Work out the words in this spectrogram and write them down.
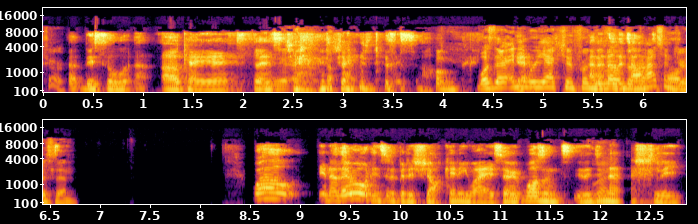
Sure. Uh, this will uh, okay. Yes, let's yeah. change, change the song. Was there any yeah. reaction from, the, from the passengers then? Well, you know, they were all in sort of a bit of shock anyway, so it wasn't. They didn't right. actually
